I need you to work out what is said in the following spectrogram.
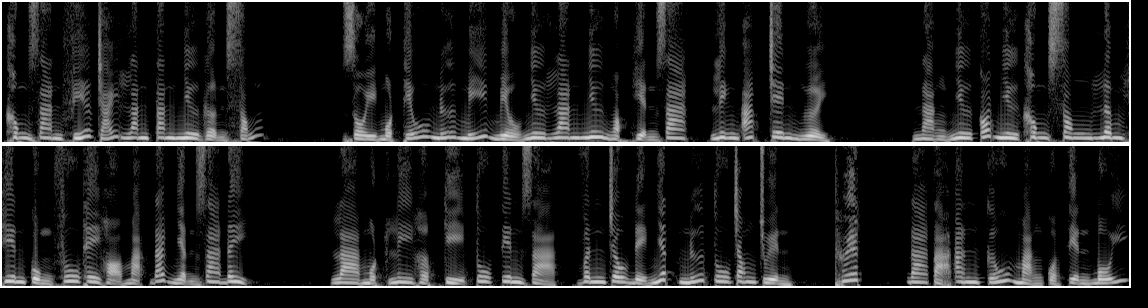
không gian phía trái lăn tăn như gợn sóng. Rồi một thiếu nữ mỹ miều như lan như ngọc hiện ra, linh áp trên người. Nàng như có như không song lâm hiên cùng phu thê họ mạc đã nhận ra đây. Là một ly hợp kỳ tu tiên giả, Vân Châu đệ nhất nữ tu trong truyền. Thuyết, đa tạ ăn cứu mạng của tiền bối.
